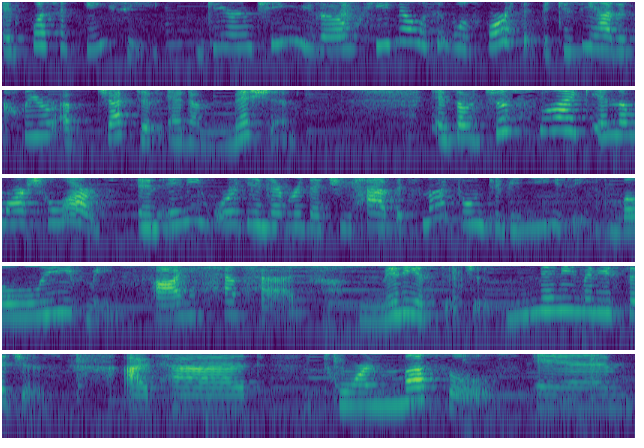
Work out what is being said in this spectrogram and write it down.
it wasn't easy. Guarantee you though, he knows it was worth it because he had a clear objective and a mission. And so just like in the martial arts, in any worthy endeavor that you have, it's not going to be easy. Believe me, I have had many stitches, many, many stitches. I've had torn muscles and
